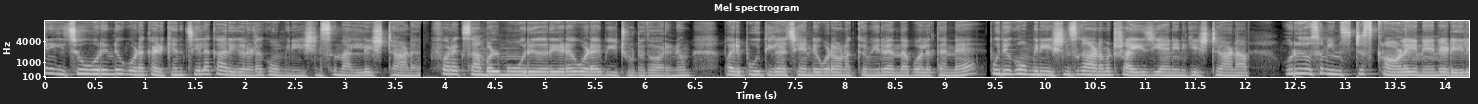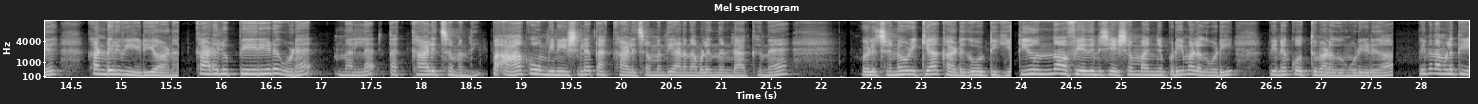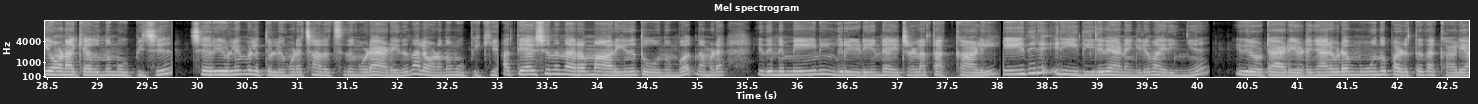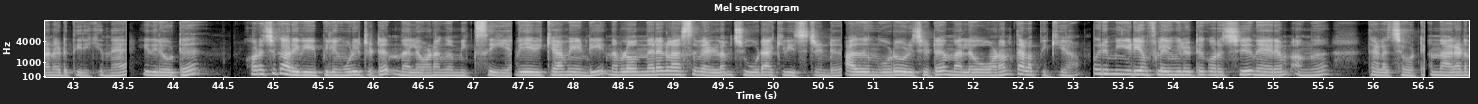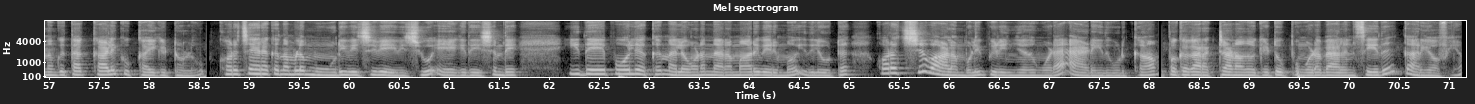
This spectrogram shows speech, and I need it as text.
എനിക്ക് ചോറിന്റെ കൂടെ കഴിക്കാൻ ചില കറികളുടെ കോമ്പിനേഷൻസ് നല്ല ഇഷ്ടമാണ് ഫോർ എക്സാമ്പിൾ മോരേറിയുടെ കൂടെ ബീട്രൂട്ട് തോരനും പരിപ്പ് ഊത്തിക്കാച്ചേന്റെ കൂടെ ഉണക്കമീനും എന്ന പോലെ തന്നെ പുതിയ കോമ്പിനേഷൻസ് കാണുമ്പോൾ ട്രൈ ചെയ്യാൻ എനിക്ക് ഇഷ്ടമാണ് ഒരു ദിവസം ഇൻസ്റ്റ സ്ക്രോൾ ചെയ്യുന്നതിന്റെ ഇടയിൽ കണ്ടൊരു വീഡിയോ ആണ്. കടലുപ്പേരിയുടെ കൂടെ നല്ല തക്കാളി ചമ്മന്തി. അപ്പം ആ കോമ്പിനേഷനിലെ തക്കാളി ചമ്മന്തിയാണ് നമ്മൾ ഇന്ന് ഉണ്ടാക്കുന്നത് വെളിച്ചെണ്ണ ഒഴിക്കുക കടുക് പൊട്ടിക്കുക. തീ ഒന്ന് ഓഫ് ചെയ്തതിന് ശേഷം മഞ്ഞപ്പൊടി മുളക് പൊടി പിന്നെ കൊത്തുമുളകും കൂടി ഇടുക. പിന്നെ നമ്മൾ തീ ഓണാക്കി അതൊന്ന് മൂപ്പിച്ച് ചെറിയുള്ളിയും വെളുത്തുള്ളിയും കൂടെ ചതച്ചതും കൂടെ ആഡ് ചെയ്ത് നല്ലോണം ഒന്ന് മൂപ്പിക്കുക. അത്യാവശ്യം ഒന്ന് നിറം മാറി എന്ന് തോന്നുമ്പോൾ നമ്മുടെ ഇതിന്റെ മെയിൻ ഇൻഗ്രീഡിയന്റ് ആയിട്ടുള്ള തക്കാളി ഏത് രീതിയിൽ വേണമെങ്കിലും അരിഞ്ഞ് ഇതിലോട്ട് ആഡ് ചെയ്യട്ടെ. ഞാനിവിടെ മൂന്ന് പഴുത്ത തക്കാളിയാണ് എടുത്തിരിക്കുന്നത്. ഇതിലോട്ട് കുറച്ച് കറിവേപ്പിലും കൂടി ഇട്ടിട്ട് നല്ലോണം അങ്ങ് മിക്സ് ചെയ്യുക. വേവിക്കാൻ വേണ്ടി നമ്മൾ ഒന്നര ഗ്ലാസ് വെള്ളം ചൂടാക്കി വെച്ചിട്ടുണ്ട്. അതും കൂടെ ഒഴിച്ചിട്ട് നല്ലോണം തിളപ്പിക്കുക. ഒരു മീഡിയം ഫ്ലെയിമിലിട്ട് കുറച്ച് നേരം അങ്ങ് തിളച്ചോട്ടെ. എന്നാലാണ് നമുക്ക് തക്കാളി കുക്കായി കിട്ടുള്ളൂ. കുറച്ച് നേരമൊക്കെ നമ്മൾ മൂടി വെച്ച് വേവിച്ചു. ഏകദേശം ഇതേപോലെയൊക്കെ നല്ലോണം നിറം മാറി വരുമ്പോൾ ഇതിലോട്ട് കുറച്ച് വാളംപുളി പിഴിഞ്ഞതും കൂടെ ആഡ് ചെയ്ത് കൊടുക്കാം. ഉപ്പൊക്കെ കറക്റ്റ് ആണോ നോക്കിയിട്ട് ഉപ്പും കൂടെ ബാലൻസ് ചെയ്ത് കറി ഓഫ് ചെയ്യാം.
